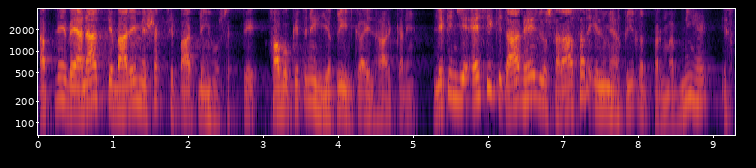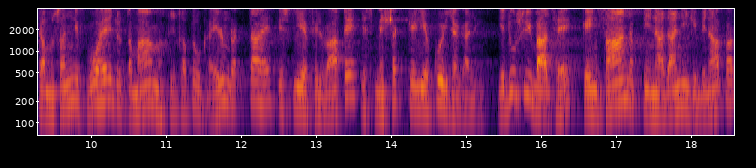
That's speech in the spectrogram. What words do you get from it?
اپنے بیانات کے بارے میں شک سے پاک نہیں ہو سکتے۔ خواب و کتنے ہی یقین کا اظہار کریں۔ لیکن یہ ایسی کتاب ہے جو سراسر علم حقیقت پر مبنی ہے۔ اس کا مصنف وہ ہے جو تمام حقیقتوں کا علم رکھتا ہے۔ اس لیے فی الواقع اس میں شک کے لیے کوئی جگہ نہیں۔ یہ دوسری بات ہے کہ انسان اپنی نادانی کی بنا پر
